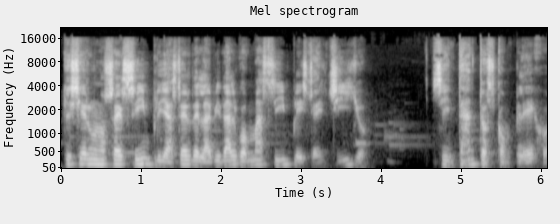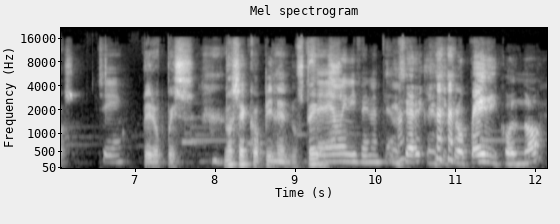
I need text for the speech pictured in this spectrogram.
Quisiera uno ser simple y hacer de la vida algo más simple y sencillo, sin tantos complejos. Sí, Pero pues no sé qué opinen sería ustedes. muy diferente, Sin ¿no? ser enciclopédicos, ¿no?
